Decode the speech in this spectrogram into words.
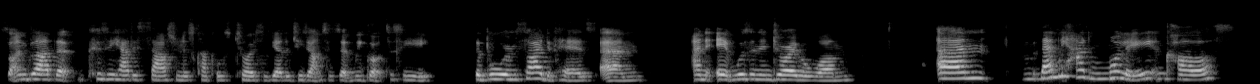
So I'm glad that because he had his Salsa and his couple's choice as the other two dancers, that we got to see the ballroom side of his. Um, and it was an enjoyable one. Um, then we had Molly and Carlos,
